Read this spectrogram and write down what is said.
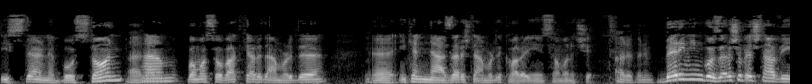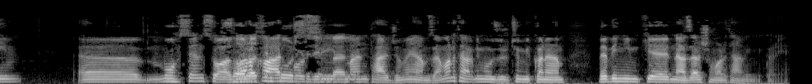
ایسترن بوستون بله. هم با ما صحبت کرده در مورد اینکه نظرش در مورد کارایی این سامانه چیه. آره بریم. بریم این گزارش رو بشنویم محسن سوال رو سوالاتی خواهد پرسید. بله. من ترجمه همزمان رو تقدیم حضورتون می‌کنم. ببینیم که نظر شما رو تامین می‌کنه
